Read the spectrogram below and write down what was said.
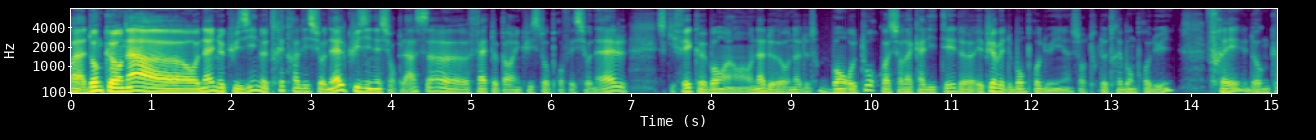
Voilà, donc on a, on a une cuisine très traditionnelle, cuisinée sur place, faite par un cuistot professionnel, ce qui fait que bon, on a de, on a de bons retours quoi sur la qualité et puis avec de bons produits, hein, surtout de très bons produits frais, donc.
